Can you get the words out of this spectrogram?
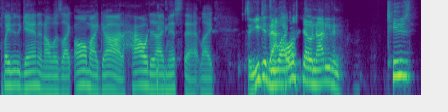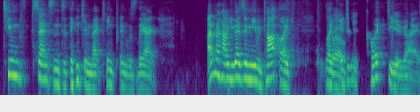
played it again, and I was like, "Oh my god, how did I miss that?" Like. so you did that Do I- whole show, not even two two cents into thinking that Kingpin was there. I don't know how you guys didn't even talk. Like, like Bro, it didn't it- click to you guys.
